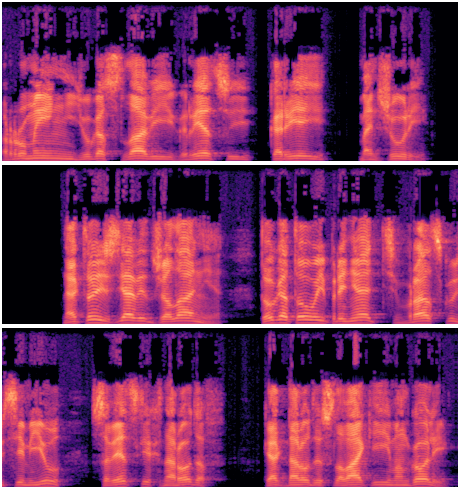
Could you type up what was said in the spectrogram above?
Румынии, Югославии, Греции, Кореи, Маньчжурии. А кто изъявит желание, то готовы принять в братскую семью советских народов, как народы Словакии и Монголии.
